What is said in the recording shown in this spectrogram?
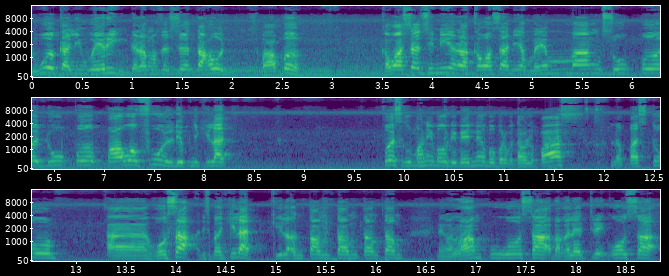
dua kali wearing dalam masa setahun. Sebab apa? Kawasan sini adalah kawasan yang memang super duper powerful dia punya kilat. First rumah ni baru dibina beberapa tahun lepas. Lepas tu uh, rosak di sebelah kilat. Kilat entam, entam, entam, entam. Dengan lampu rosak, bagai elektrik rosak.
